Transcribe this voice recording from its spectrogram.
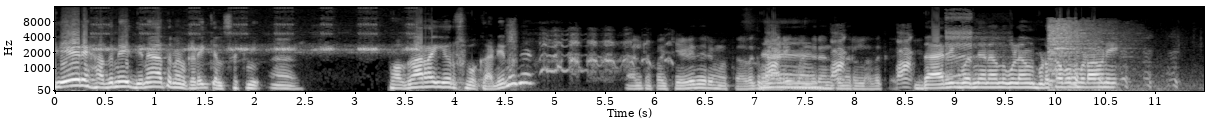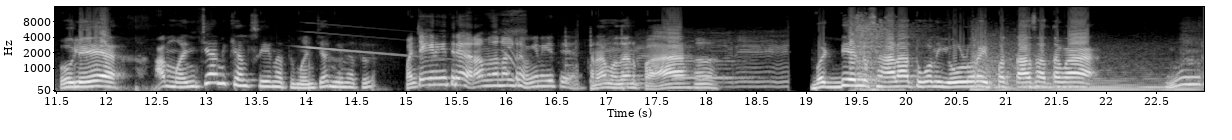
ಸೇರಿ ಹದಿನೈದು ದಿನ ಆಯ್ತು ನನ್ನ ಕಡೆ ಕೆಲ್ಸಕ್ಕೆ ನೀ. ಪಗಾರ ಏರ್ಸ್ಬೇಕಾ ನಿನಗೆ? ಅಲ್ರಪ್ಪ ಕೇಳಿದಿರಿ ಮತ್ತೆ. ಅದಕ್ಕೆ ದಾರಿಗೆ ಬಂದಿರಿ ಅಂತಂದ್ರಲ್ಲ ಅದಕ್ಕೆ. ದಾರಿಗೆ ಬಂದೇನ ಅಂದ್ಗಳು ಅವ್ನು ಬುಡಕ ಬಂದ್ಬಿಡವನಿ ಹೋಗ್ಲಿ. ಆ ಮಂಚಾನ್ ಕೆಲ್ಸ ಏನಾತು ಮಂಚಾನ್ ಏನಾತು ಮಂಚಾಗ ಏನಾಗೈತ್ರಿ? ಆರಾಮದಾನಲ್ರಿ ಅವ್ ಏನಾಗೈತಿ? ಆರಾಮ್ ಅದಾನಪ್ಪ. ಹಾ. ಬಡ್ಡಿ ಹಂಗ ಸಾಲ ತಗೊಂಡು ಏಳ್ನೂರ ಇಪ್ಪತ್ತು ತಾಸು ಆತವ. ನೂರ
